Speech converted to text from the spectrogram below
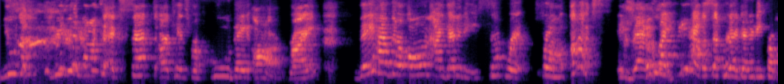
you we just want to accept our kids for who they are, right? They have their own identity separate from us. Just Exactly. like we have a separate identity from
